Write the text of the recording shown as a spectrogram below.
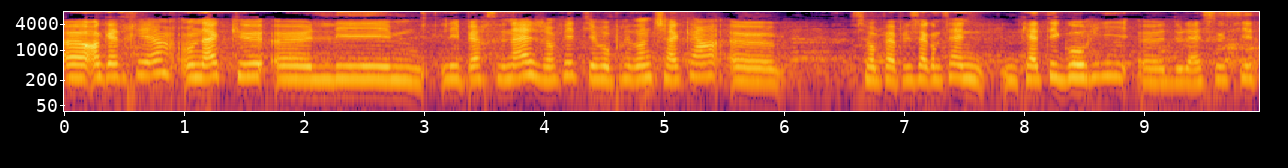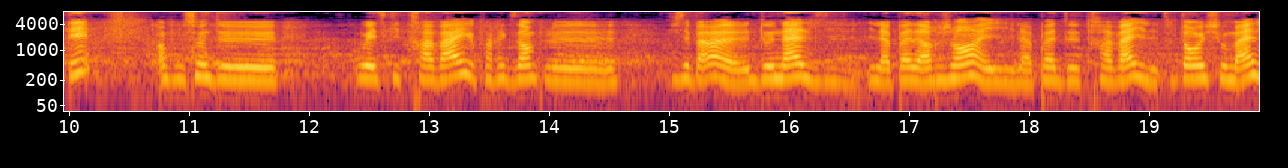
Euh, en quatrième, on a que les, les personnages, en fait, ils représentent chacun si on peut appeler ça comme ça, une, une catégorie euh, de la société en fonction de où est-ce qu'il travaille. Par exemple, euh, je sais pas, euh, Donald, il, il a pas d'argent il a pas de travail, il est tout le temps au chômage.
